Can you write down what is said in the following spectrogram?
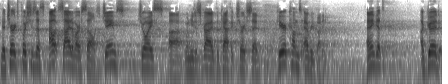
the church pushes us outside of ourselves. James Joyce, uh, when he described the Catholic Church, said, Here comes everybody. I think that's a good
